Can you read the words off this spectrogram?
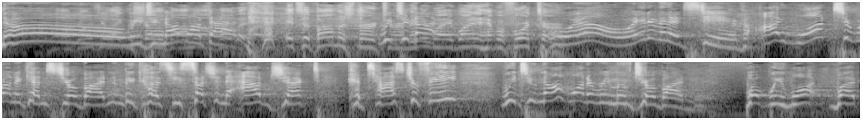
No, like we do not Obama? want that. It. It's Obama's third term anyway. Why didn't have a fourth term? Well, wait a minute, Steve. I want to run against Joe Biden because he's such an abject catastrophe. We do not want to remove Joe Biden. What we want, what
